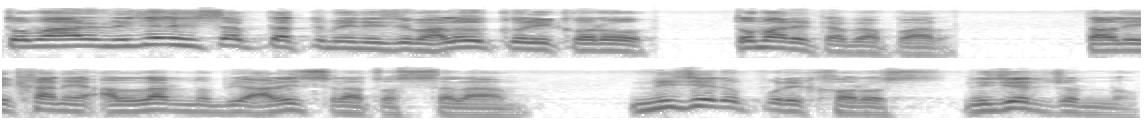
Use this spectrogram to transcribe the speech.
তোমার নিজের হিসাবটা তুমি নিজে ভালো করে করো। তোমার এটা ব্যাপার। তাহলে এখানে আল্লাহ নবী আলিসালাম নিজের উপরে খরচ, নিজের জন্য।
